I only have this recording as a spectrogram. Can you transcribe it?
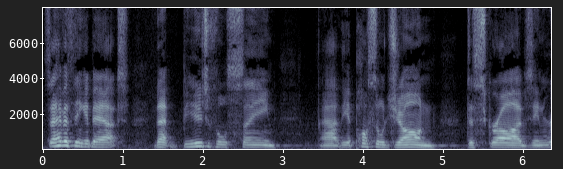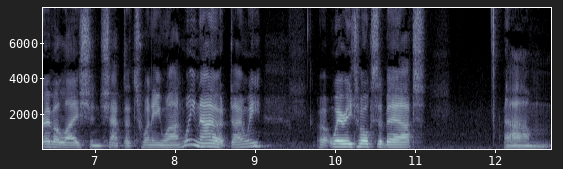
So have a think about that beautiful scene uh, the Apostle John describes in Revelation chapter 21. We know it, don't we? Uh, where he talks about um,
